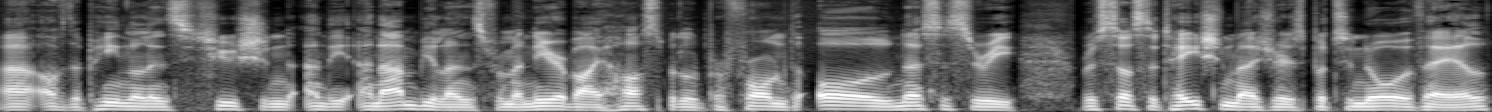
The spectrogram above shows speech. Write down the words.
uh, of the penal institution and the, an ambulance from a nearby hospital performed all necessary resuscitation measures, but to no avail.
